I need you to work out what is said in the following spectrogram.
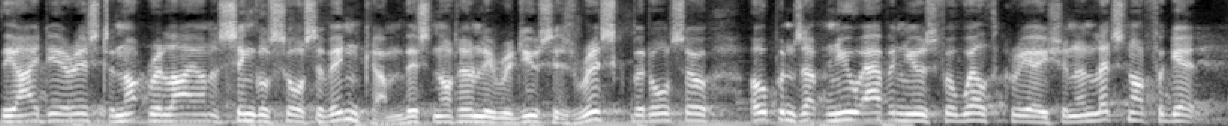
The idea is to not rely on a single source of income. This not only reduces risk, but also opens up new avenues for wealth creation. And let's not forget,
